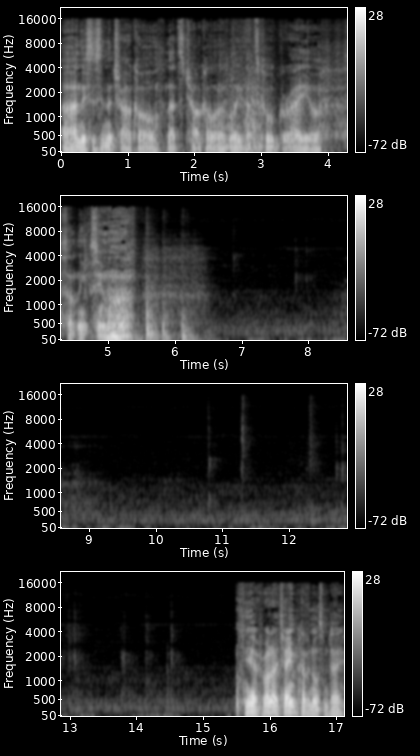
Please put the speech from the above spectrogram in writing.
Uh, and this is in the charcoal. That's charcoal and I believe that's called grey or something similar. Yeah, righto team. Have an awesome day.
